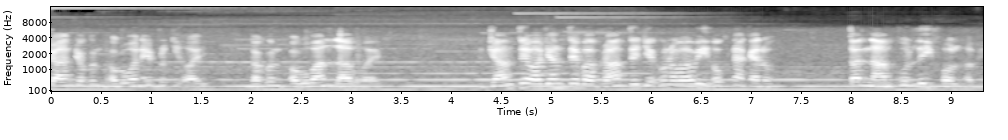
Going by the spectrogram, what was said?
টান যখন ভগবানের প্রতি হয়, তখন ভগবান লাভ হয়। জানতে, অজান্তে বা ভ্রান্তে যে কোনোভাবেই হোক না কেন তার নাম করলেই ফল হবে।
